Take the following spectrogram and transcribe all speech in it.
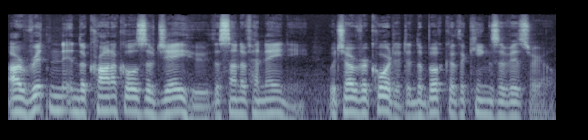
are written in the chronicles of Jehu the son of Hanani, which are recorded in the book of the kings of Israel.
